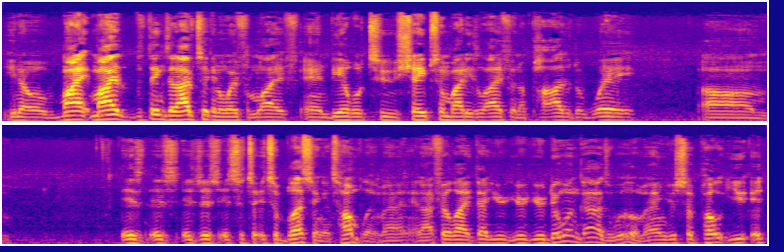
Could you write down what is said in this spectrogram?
you know, my my the things that I've taken away from life and be able to shape somebody's life in a positive way. Um, is, is, is just it's a, it's a blessing. It's humbling, man. And I feel like that you're, you're, you're doing God's will, man. You're supposed you it,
